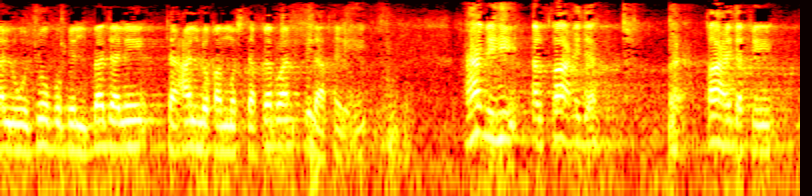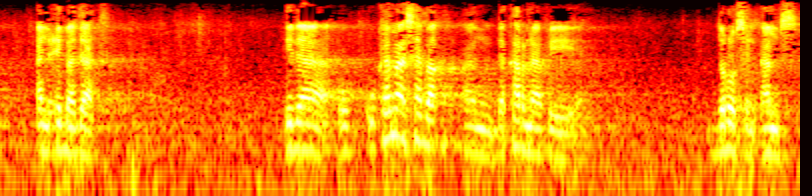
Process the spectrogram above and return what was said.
الوجوب بالبدل تعلقا مستقرا إلى آخره؟ هذه القاعدة قاعدة في العبادات. إذا وكما سبق أن ذكرنا في دروس الأمس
